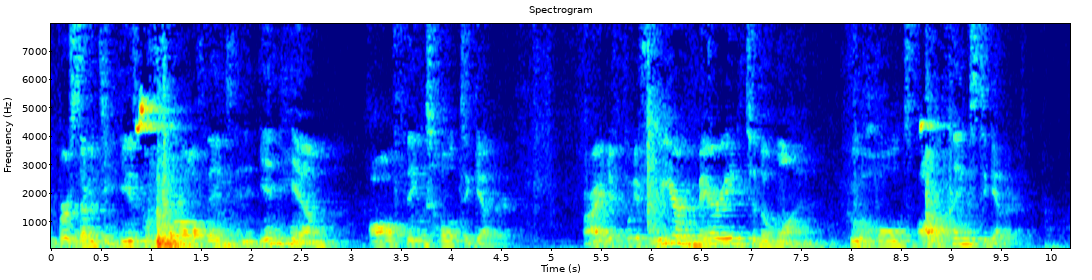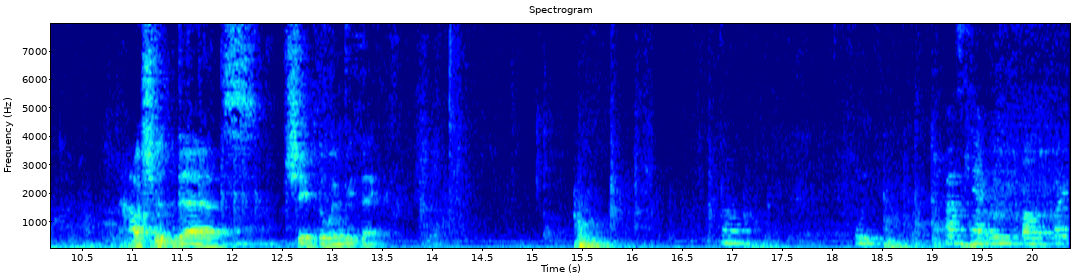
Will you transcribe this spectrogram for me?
verse 17, he is before all things, and in him all things hold together. All right? If, if we are married to the one who holds all things together, how should that shape the way we think? Um, we us can't really fall apart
